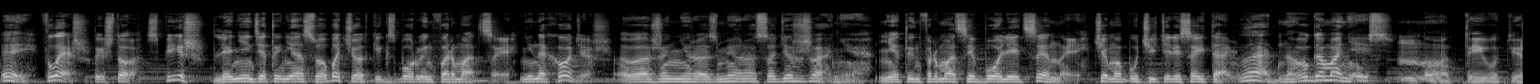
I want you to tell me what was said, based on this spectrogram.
«Эй, Флэш, ты что, спишь? Для ниндзя ты не особо четкий к сбору информации, не находишь? Важен не размер, а содержание. Нет информации более ценной, чем об учителе Сайтаме. Ладно, угомонись. Но ты утверждаешь,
